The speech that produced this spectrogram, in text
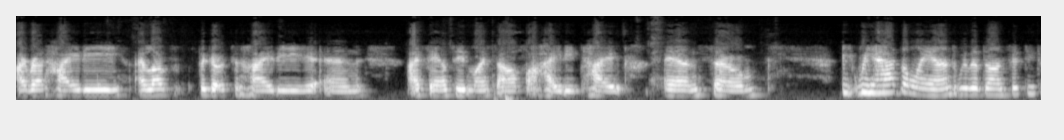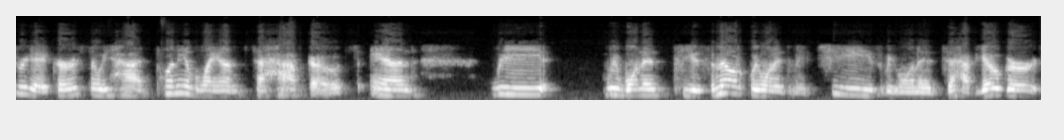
I read Heidi. I love the goats in Heidi, and I fancied myself a Heidi type. And so we had the land. We lived on 53 acres, so we had plenty of land to have goats. And we we wanted to use the milk. We wanted to make cheese. We wanted to have yogurt.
